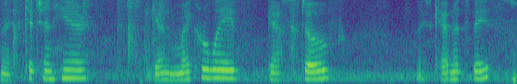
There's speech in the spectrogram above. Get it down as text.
Nice kitchen here, again microwave, gas stove, Nice cabinet space.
